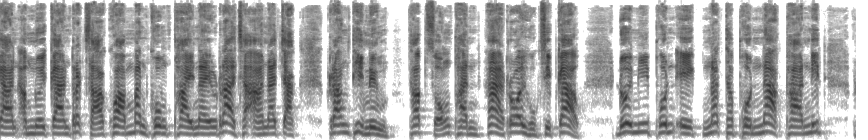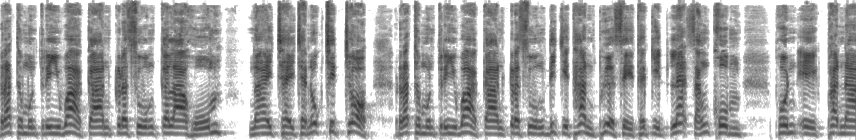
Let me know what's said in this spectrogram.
การอำนวยการรักษาความมั่นคงภายในราชอาณาจักร ครั้งที่ 1 ทับ 2569 โดยมีพลเอกนัทพลนาคพาณิชย์ รัฐมนตรีว่าการกระทรวงกลาโหมนายชัยชนกชิดชอบ รัฐมนตรีว่าการกระทรวงดิจิทัล เพื่อเศรษฐกิจและสังคมพลเอกพนา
